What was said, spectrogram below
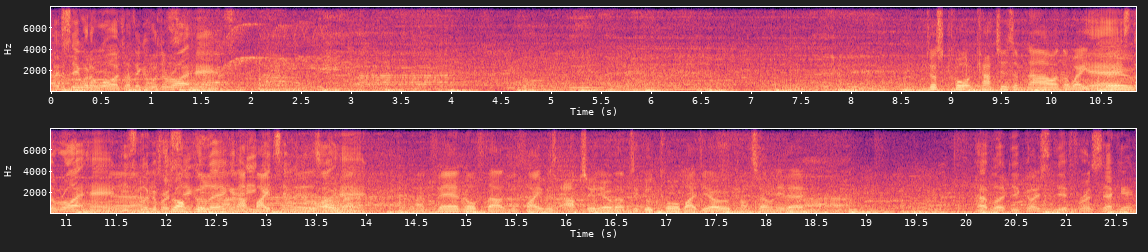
Let's see what it was. I think it was a right hand. Just caught, catches him now on the way yeah, through. Yeah, it's the right hand. Yeah, he's looking he's for a single leg and, and that fight is right over. Hand. And fair enough that the fight was absolutely over. That was a good call by Diogo Consoni there. Pablo did go stiff for a second.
